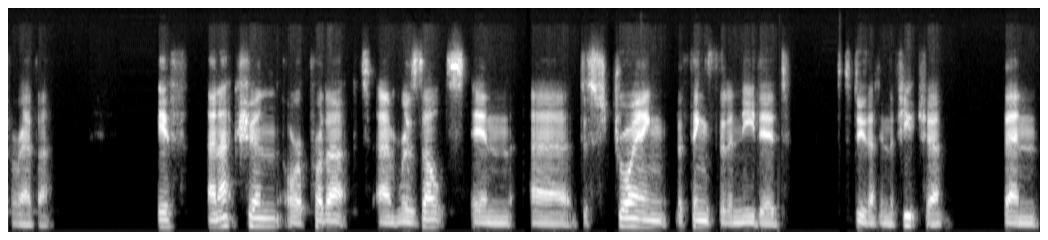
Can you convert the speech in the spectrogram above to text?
forever. If an action or a product um, results in uh, destroying the things that are needed to do that in the future, then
